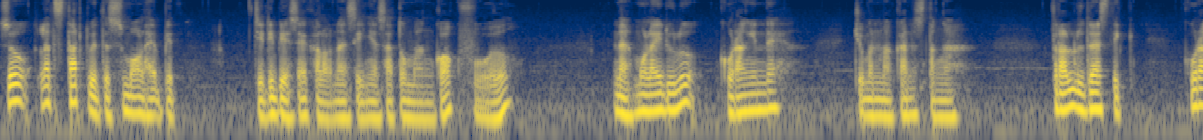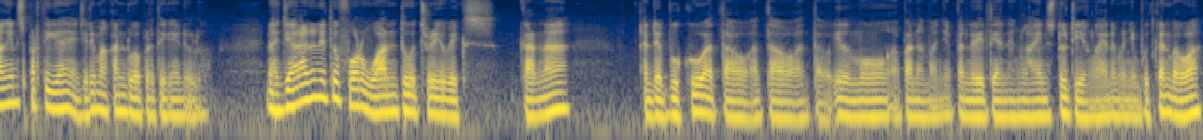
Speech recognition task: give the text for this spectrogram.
So let's start with the small habit. Jadi biasanya kalau nasinya satu mangkok full nah mulai dulu kurangin deh. Cuman makan setengah. Terlalu drastik. Kurangin sepertiganya. Jadi makan dua pertiganya dulu Nah, jalanin itu for one to three weeks karena ada buku atau atau atau ilmu apa namanya penelitian yang lain, studi yang lain yang menyebutkan bahwa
